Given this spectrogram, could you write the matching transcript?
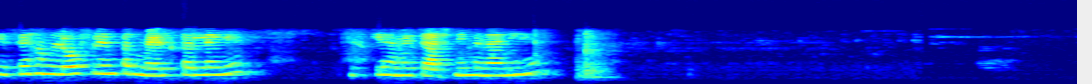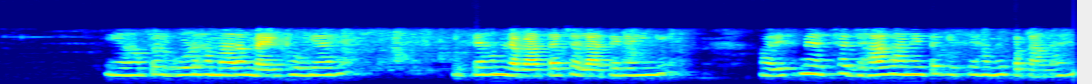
इसे हम लो फ्लेम पर मेल्ट कर लेंगे। इसकी हमें चाशनी बनानी है। यहाँ पर गुड़ हमारा मेल्ट हो गया है। इसे हम लगातार चलाते रहेंगे और इसमें अच्छा झाग आने तक इसे हमें पकाना है।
